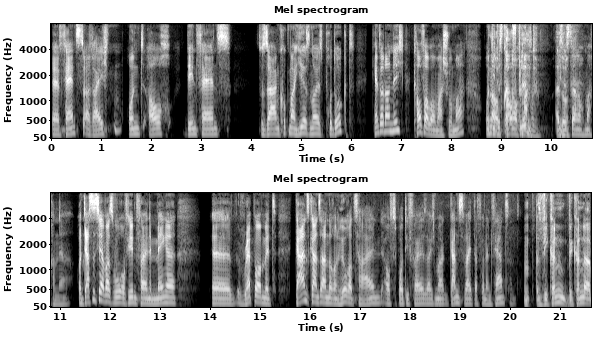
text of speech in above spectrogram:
äh, Fans zu erreichen und auch den Fans zu sagen, guck mal, hier ist ein neues Produkt, kennt ihr noch nicht, kauf aber mal schon mal und Genau, die das dann auch blind. machen. Also- die das dann auch machen, ja. Und das ist ja was, wo auf jeden Fall eine Menge äh, Rapper mit ganz, ganz anderen Hörerzahlen auf Spotify, sag ich mal, ganz weit davon entfernt sind. Also wir können, wir können da,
